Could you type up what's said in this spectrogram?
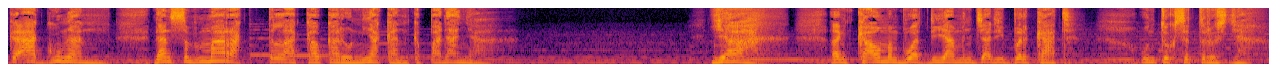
Keagungan dan semarak telah kau karuniakan kepadanya. Ya, engkau membuat dia menjadi berkat untuk seterusnya.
